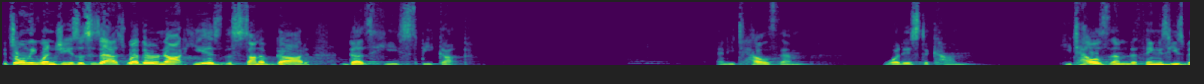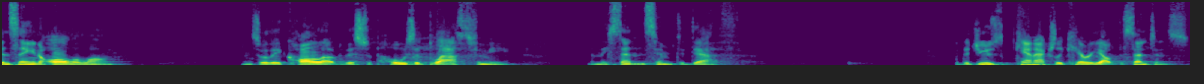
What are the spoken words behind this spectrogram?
It's only when Jesus is asked whether or not he is the Son of God does he speak up and he tells them what is to come. He tells them the things he's been saying all along. And so they call out this supposed blasphemy and they sentence him to death. But the Jews can't actually carry out the sentence.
